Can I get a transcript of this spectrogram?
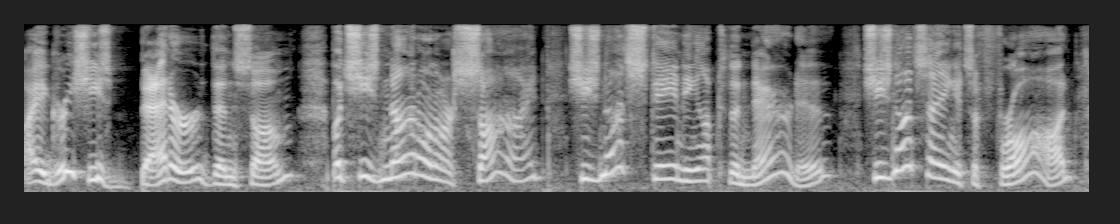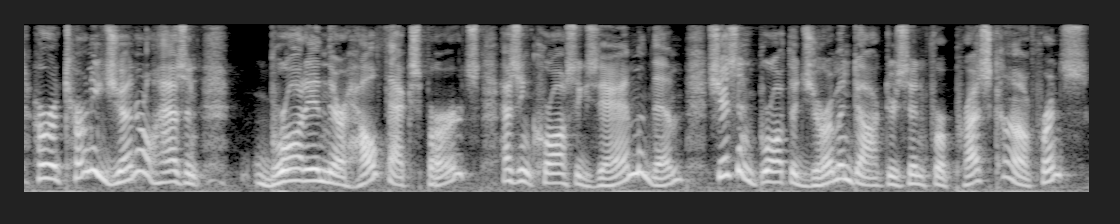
I agree, she's better than some, but she's not on our side. She's not standing up to the narrative. She's not saying it's a fraud. Her attorney general hasn't brought in their health experts, hasn't cross examined them. She hasn't brought the German doctors in for a press conference.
